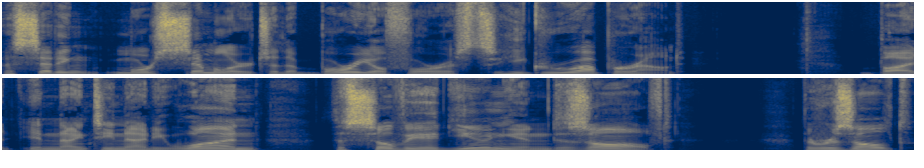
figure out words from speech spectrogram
a setting more similar to the boreal forests he grew up around. But in 1991, the Soviet Union dissolved. The result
